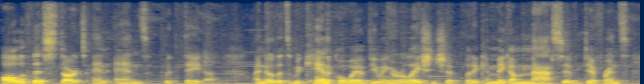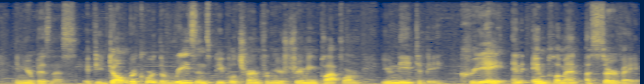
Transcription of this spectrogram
All of this starts and ends with data. I know that's a mechanical way of viewing a relationship, but it can make a massive difference in your business. If you don't record the reasons people churn from your streaming platform, you need to be. Create and implement a survey.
